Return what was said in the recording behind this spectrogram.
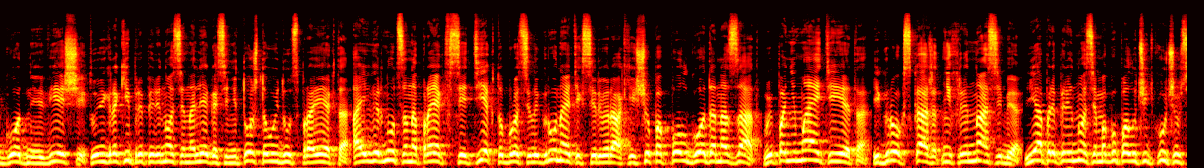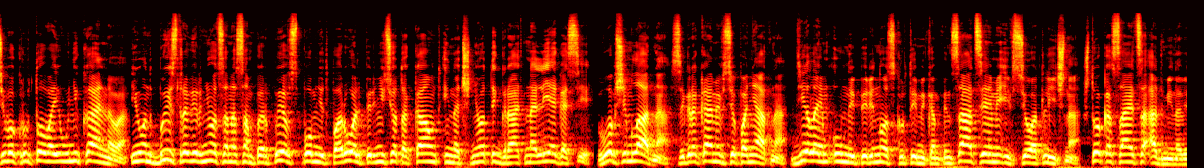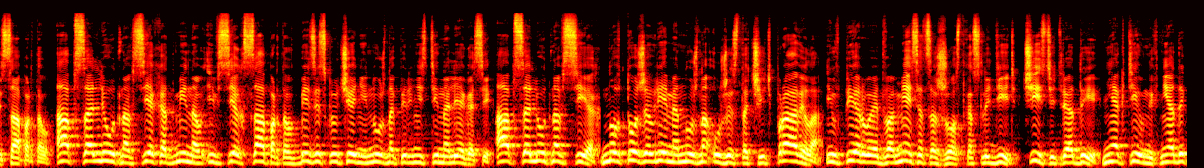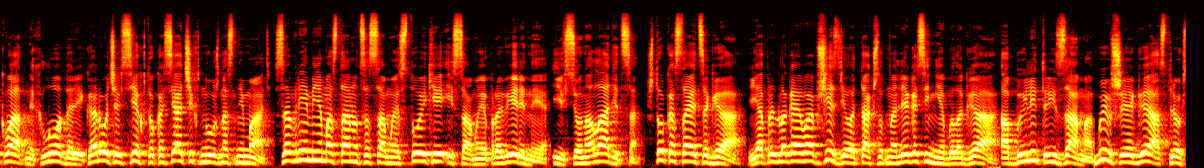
годные вещи, то игроки при переносе на Legacy не то что уйдут с проекта, а и вернутся на проект все те, кто бросил игру на этих серверах еще по полгода назад. Вы понимаете это? Игрок скажет, ни хрена себе, я при переносе могу получить кучу всего крутого и уникального. И он быстро вернется на сам ПРП, вспомнит пароль, перенесет аккаунт и начнет играть на Legacy. В общем, ладно, с игроками все понятно. Делаем умный перенос с крутыми компенсациями и все отлично. Что касается админов и саппортов. Абсолютно всех админов и всех саппортов без исключений нужно перенести на Legacy. Абсолютно всех. Но в то же время нужно ужесточить правила. И в первые два месяца жестко следить. Чистить ряды. Неактивных, неадекватных, лодырей. Короче, всех, кто косячих, нужно снимать. Со временем останутся самые стойкие и самые проверенные. И все наладится. Что касается ГА. Я предлагаю вообще сделать так, чтобы на Legacy не было ГА. А были три зама. Бывшие ГА с трех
